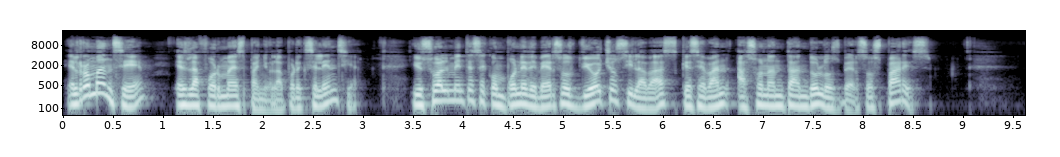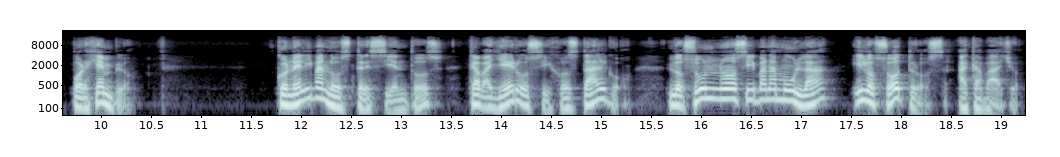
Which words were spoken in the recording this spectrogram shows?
El romance es la forma española por excelencia, y usualmente se compone de versos de ocho sílabas que se van asonantando los versos pares. Por ejemplo, con él iban los trescientos caballeros hijos d'algo. Los unos iban a mula y los otros a caballo.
